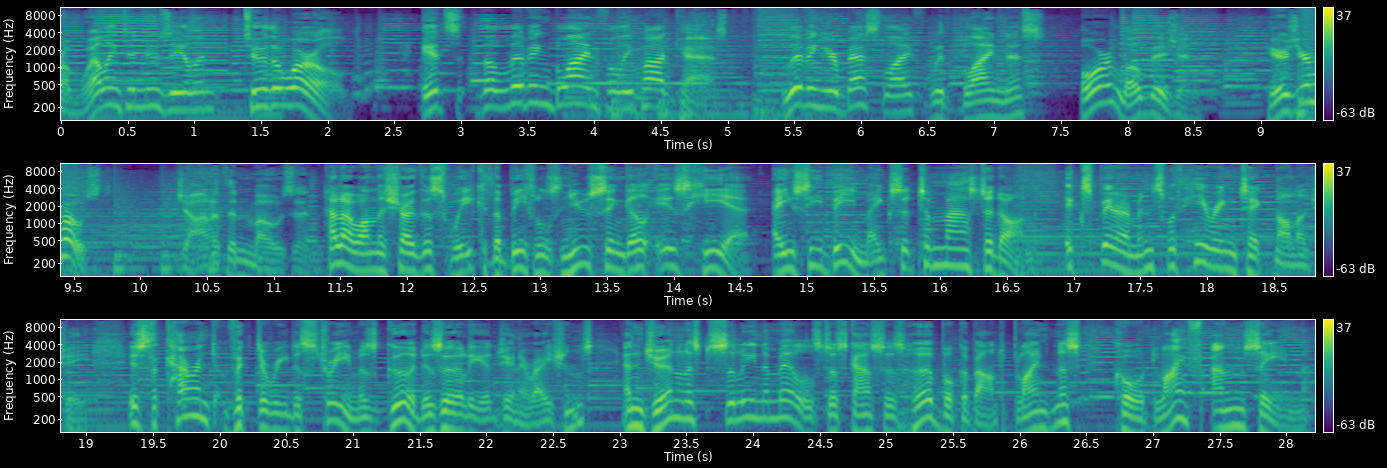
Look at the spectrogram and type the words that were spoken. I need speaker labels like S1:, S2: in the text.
S1: from Wellington, New Zealand to the world. It's the Living Blindfully podcast, living your best life with blindness or low vision. Here's your host, Jonathan Mosen.
S2: Hello, on the show this week, the Beatles' new single is here. ACB makes it to Mastodon. Experiments with hearing technology. Is the current Victor Reader stream as good as earlier generations? And journalist Selena Mills discusses her book about blindness called Life Unseen.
